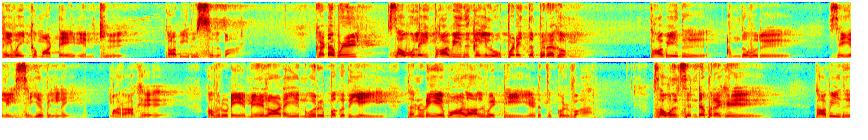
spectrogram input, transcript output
கை வைக்க மாட்டேன் என்று தாவீது சொல்லுவார். கடவுள் சவுலை தாவீது கையில் ஒப்படைத்த பிறகும் தாவீது அந்த ஒரு செயலை செய்யவில்லை. மாறாக அவருடைய மேலாடையின் ஒரு பகுதியை தன்னுடைய வாளால் வெட்டி எடுத்துக்கொள்வார். சவுல் சென்ற பிறகு தாவீது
